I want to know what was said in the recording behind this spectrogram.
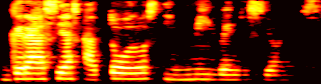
Gracias a todos y mil bendiciones.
